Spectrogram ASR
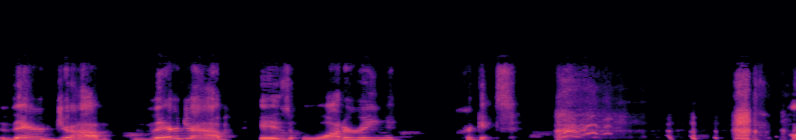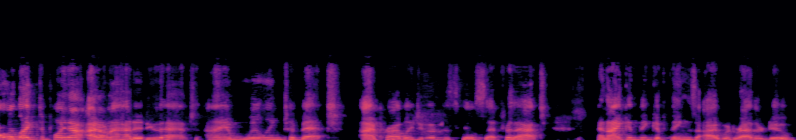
Their job, their job is watering crickets. I would like to point out I don't know how to do that. I am willing to bet I probably do have the skill set for that. And I can think of things I would rather do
